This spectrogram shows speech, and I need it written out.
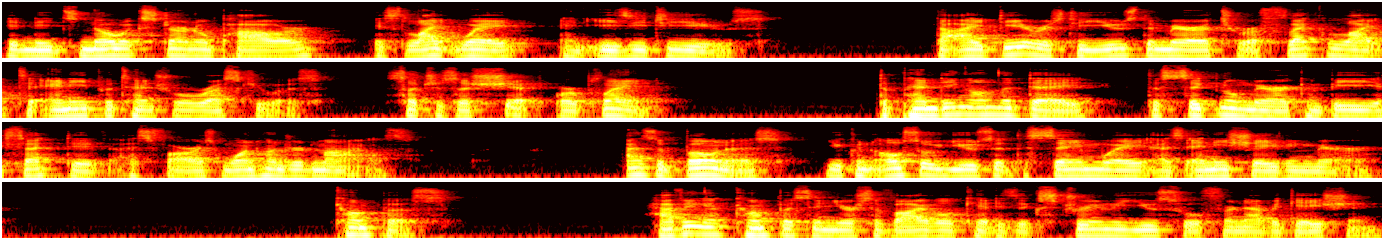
It needs no external power, is lightweight, and easy to use. The idea is to use the mirror to reflect light to any potential rescuers, such as a ship or plane. Depending on the day, the signal mirror can be effective as far as 100 miles. As a bonus, you can also use it the same way as any shaving mirror. Compass. Having a compass in your survival kit is extremely useful for navigation.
